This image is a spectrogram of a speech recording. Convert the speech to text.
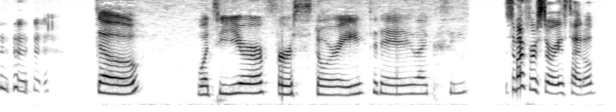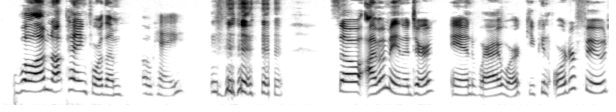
so, what's your first story today, Lexi? So my first story is titled, Well, I'm Not Paying for Them. Okay. so I'm a manager, and where I work, you can order food,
